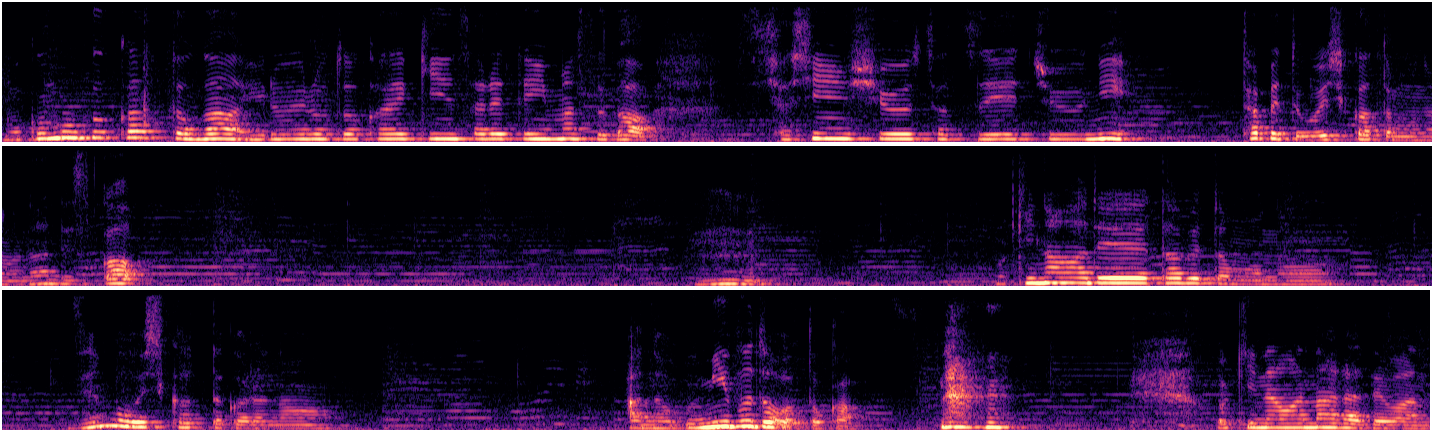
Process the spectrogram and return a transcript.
もぐもぐカットがいろいろと解禁されていますが写真集撮影中に食べて美味しかったものは何ですか？うん。沖縄で食べたもの全部美味しかったからな。あの海ぶどうとか。沖縄ならではの。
